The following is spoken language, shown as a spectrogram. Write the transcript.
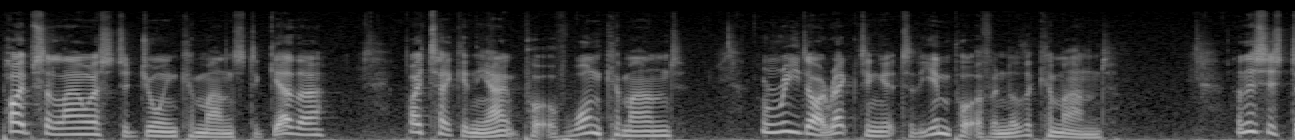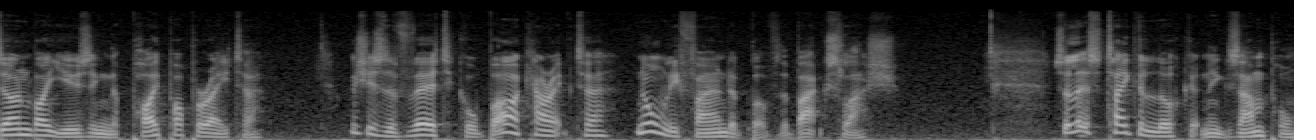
Pipes allow us to join commands together by taking the output of one command and redirecting it to the input of another command. And this is done by using the pipe operator, which is the vertical bar character normally found above the backslash. So let's take a look at an example.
